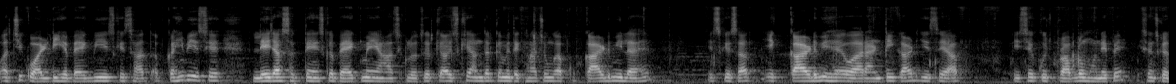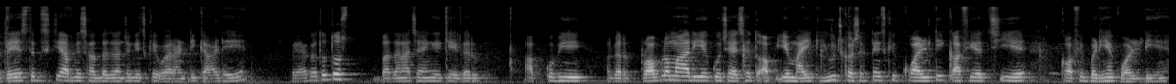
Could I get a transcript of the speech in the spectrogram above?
अच्छी क्वालिटी है, बैग भी इसके साथ, अब कहीं भी इसे ले जा सकते हैं, इसके बैग में यहाँ से क्लोज करके, और इसके अंदर के मैं देखना चाहूँगा, आपको कार्ड मिला है, इसके साथ, एक कार्ड भी है वारंटी कार्ड जिसे आप इसे कुछ प्रॉब्लम होने पे एक्सचेंज करते हैं। इस तरीके इसकी आपके साथ बताना चाहूँगी इसके वारंटी कार्ड है ये। भैया तो दोस्त बताना चाहेंगे कि अगर आपको भी अगर प्रॉब्लम आ रही है कुछ ऐसे तो आप ये माइक यूज़ कर सकते हैं। इसकी क्वालिटी काफ़ी अच्छी है, काफ़ी बढ़िया क्वालिटी है।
